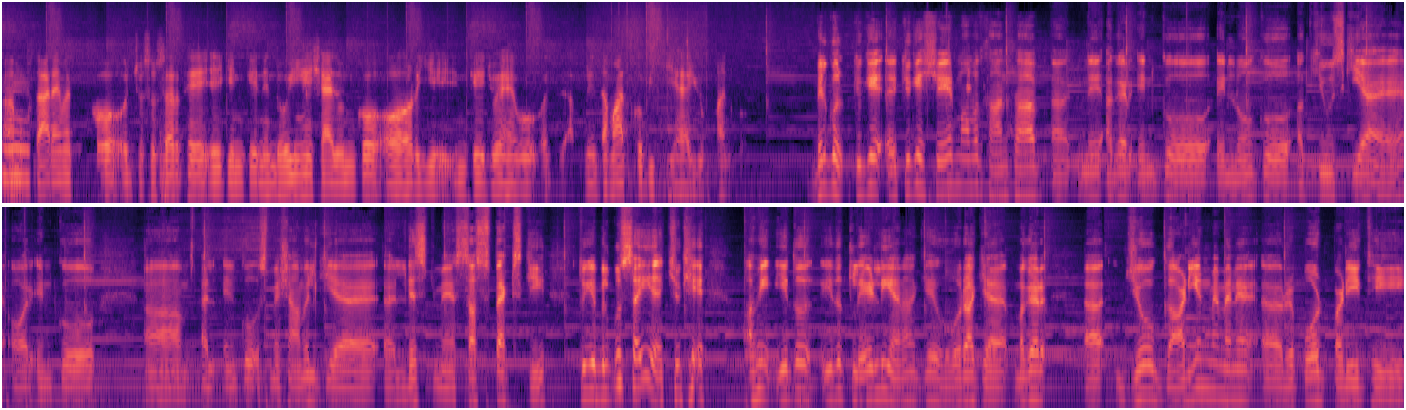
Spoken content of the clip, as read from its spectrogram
مختار احمد کو جو سسر تھے ایک ان کے نندوئی ہیں شاید ان کو اور یہ ان کے جو ہے وہ اپنے داماد کو بھی کیا ہے ایوب خان کو۔ بالکل کیونکہ کیونکہ شیر محمد خان صاحب نے اگر ان کو ان لوگوں کو اکیوز کیا ہے اور ان کو ان کو اس میں شامل کیا ہے لسٹ میں سسپیکٹس کی تو یہ بالکل صحیح ہے کیونکہ ابھی یہ تو یہ تو کلیئرلی ہے نا کہ ہو رہا کیا ہے۔ مگر جو گارڈین میں میں نے رپورٹ پڑھی تھی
